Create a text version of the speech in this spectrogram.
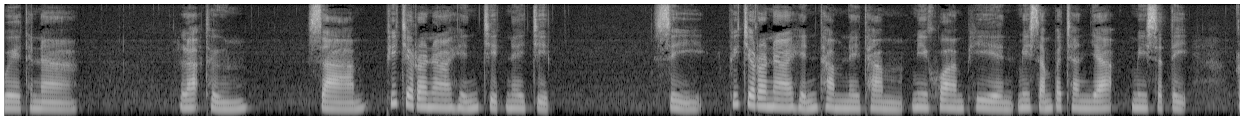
เวทนา ละถึง 3. พิจารณาเห็นจิตในจิต 4. พิจารณาเห็นธรรมในธรรม มีความเพียร มีสัมปชัญญะ มีสติก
